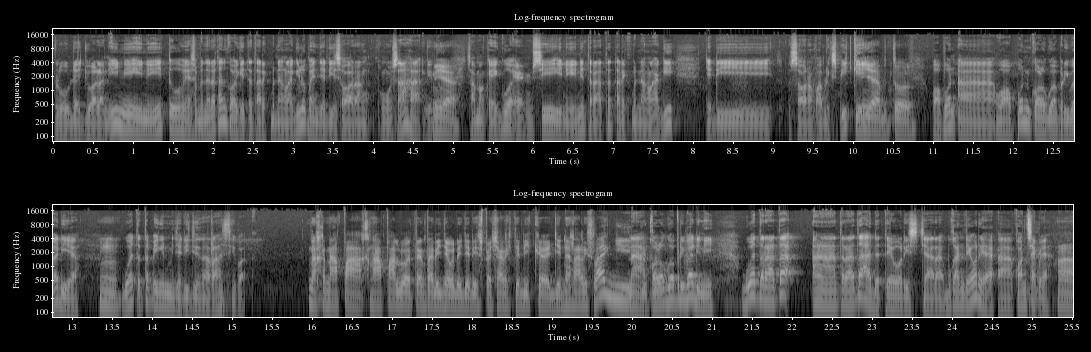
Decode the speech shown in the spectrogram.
lu udah jualan ini, ini itu. Ya sebenarnya kan kalau kita tarik benang lagi lu pengen jadi seorang pengusaha gitu. Iya. Sama kayak gue MC ini ini ternyata tarik benang lagi jadi seorang public speaking. Iya, betul. Walaupun eh, walaupun kalau gue pribadi ya, Hmm. gue tetap ingin menjadi generalis sih, Pak. Nah, kenapa? Kenapa lu yang tadinya udah jadi spesialis jadi ke generalis lagi? Nah, gitu. kalau gue pribadi nih, gue ternyata ah, ternyata ada teori secara bukan teori ya, ah, konsep ya. Ah.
